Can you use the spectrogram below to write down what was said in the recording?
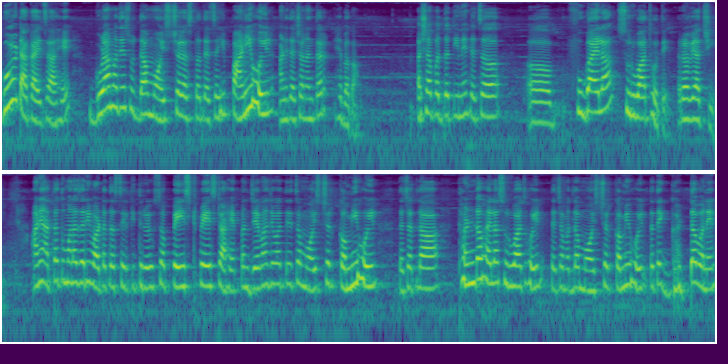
गूळ टाकायचं आहे. गुळामध्ये सुद्धा मॉइश्चर असतं त्याचंही पाणी होईल आणि त्याच्यानंतर हे बघा. अशा पद्धतीने त्याचं फुगायला सुरुवात होते रव्याची. आणि आता तुम्हाला जरी वाटत असेल की थोडंसं पेस्ट पेस्ट आहे पण जेव्हा जेव्हा त्याचं मॉइश्चर कमी होईल त्याच्यातला थंड व्हायला सुरुवात होईल त्याच्यामधलं मॉइश्चर कमी होईल तर ते घट्ट बनेल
